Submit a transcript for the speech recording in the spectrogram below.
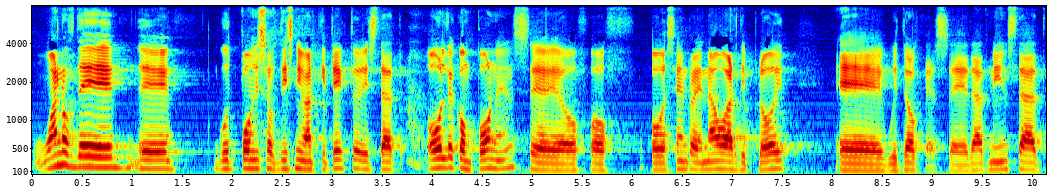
One of the uh, good points of this new architecture is that all the components uh, of, of, OSM right now are deployed uh, with Docker. Uh, that means that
